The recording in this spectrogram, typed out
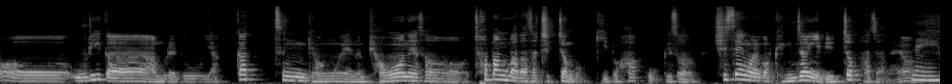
어, 우리가 아무래도 약 같은 경우에는 병원에서 처방받아서 직접 먹기도 하고 그래서 실생활과 굉장히 밀접하잖아요. 네.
